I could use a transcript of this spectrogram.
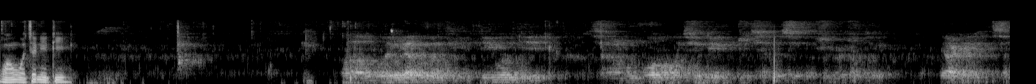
往我这里递。呃，我有两个问题，第一个问题想让龙波帮我确定之前的系统是不是正确，第二点想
